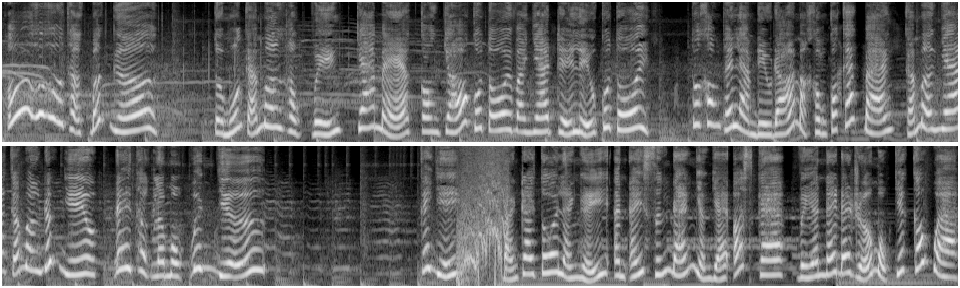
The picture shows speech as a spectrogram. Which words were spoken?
Uh, thật bất ngờ. Tôi muốn cảm ơn học viện, cha mẹ, con chó của tôi và nhà trị liệu của tôi. Tôi không thể làm điều đó mà không có các bạn. Cảm ơn nha, cảm ơn rất nhiều. Đây thật là một vinh dự. Cái gì? Bạn trai tôi lại nghĩ anh ấy xứng đáng nhận giải Oscar vì anh ấy đã rửa một chiếc cốc à?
